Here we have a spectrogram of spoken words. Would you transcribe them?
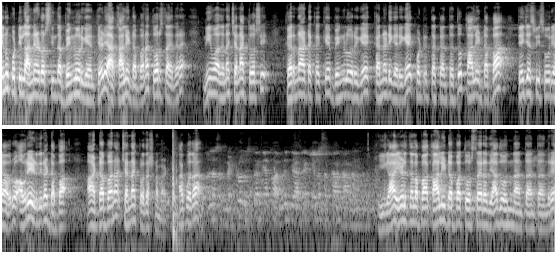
ಏನೂ ಕೊಟ್ಟಿಲ್ಲ ಹನ್ನೆರಡು ವರ್ಷದಿಂದ ಬೆಂಗಳೂರಿಗೆ ಅಂತೇಳಿ ಆ ಖಾಲಿ ಡಬ್ಬನ ತೋರಿಸ್ತಾ ಇದ್ದಾರೆ. ನೀವು ಅದನ್ನು ಚೆನ್ನಾಗಿ ತೋರಿಸಿ ಕರ್ನಾಟಕಕ್ಕೆ, ಬೆಂಗಳೂರಿಗೆ, ಕನ್ನಡಿಗರಿಗೆ ಕೊಟ್ಟಿರ್ತಕ್ಕಂಥದ್ದು ಖಾಲಿ ಡಬ್ಬ. ತೇಜಸ್ವಿ ಸೂರ್ಯ ಅವರು ಅವರೇ ಹಿಡಿದಿರೋ ಡಬ್ಬ. ಆ ಡಬ್ಬನ ಚೆನ್ನಾಗಿ ಪ್ರದರ್ಶನ ಮಾಡಿ. ಆಗ್ಬೋದಾ? ಈಗ ಹೇಳ್ತಲ್ಲಪ್ಪ ಖಾಲಿ ಡಬ್ಬ ತೋರಿಸ್ತಾ ಇರೋದು ಯಾವುದು ಒಂದು ಅಂತ ಅಂತಂದರೆ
